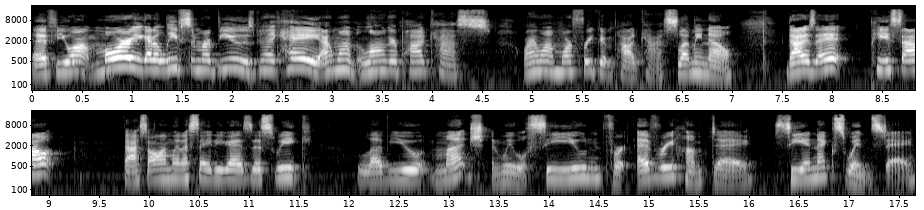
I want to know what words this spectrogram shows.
If you want more, you got to leave some reviews. Be like, hey, I want longer podcasts or I want more frequent podcasts. Let me know. That is it. Peace out. That's all I'm going to say to you guys this week. Love you much, and we will see you for every hump day. See you next Wednesday.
